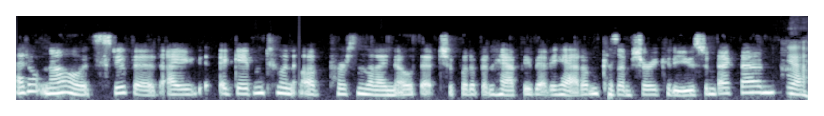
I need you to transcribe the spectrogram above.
I don't know. It's stupid. I, I gave him to an, a person that I know that Chip would have been happy that he had him because I'm sure he could have used him back then. Yeah.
